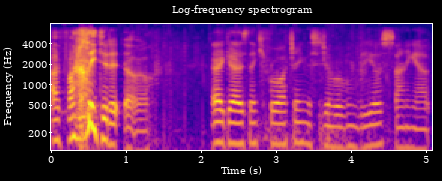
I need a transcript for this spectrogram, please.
I finally did it. Oh. Alright guys, thank you for watching. This is Jumbo Boom Videos signing out.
